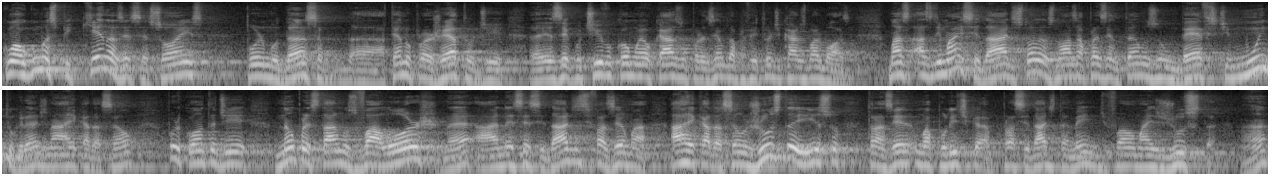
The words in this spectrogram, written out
com algumas pequenas exceções, por mudança, ah, até no projeto de eh, executivo, como é o caso, por exemplo, da Prefeitura de Carlos Barbosa. Mas as demais cidades, todas nós apresentamos um déficit muito grande na arrecadação por conta de não prestarmos valor né, à necessidade de se fazer uma arrecadação justa e isso trazer uma política para a cidade também de forma mais justa. Né?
